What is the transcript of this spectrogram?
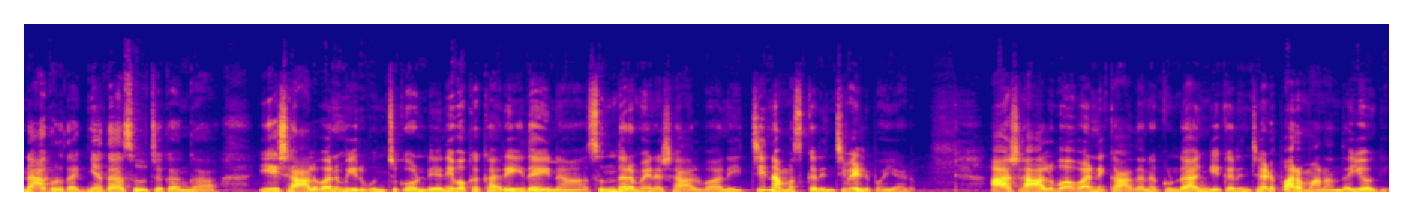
నా కృతజ్ఞతా సూచకంగా ఈ శాల్వాను మీరు ఉంచుకోండి అని ఒక ఖరీదైన సుందరమైన శాల్వాని ఇచ్చి నమస్కరించి వెళ్ళిపోయాడు. ఆ శాలువా వాడిని కాదనకుండా అంగీకరించాడు పరమానంద యోగి.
